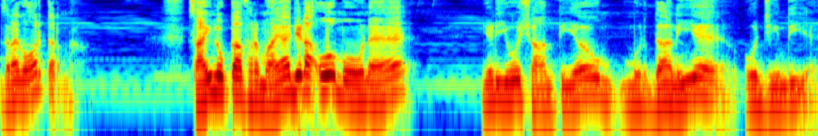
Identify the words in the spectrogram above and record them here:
ਜ਼ਰਾ ਗੌਰ ਕਰਨਾ। ਸਾਈਂ ਲੋਕਾਂ ਫਰਮਾਇਆ, ਜਿਹੜਾ ਉਹ ਮੌਨ ਹੈ, ਜਿਹੜੀ ਉਹ ਸ਼ਾਂਤੀ ਹੈ, ਉਹ ਮੁਰਦਾ ਨਹੀਂ ਹੈ, ਉਹ ਜਿੰਦੀ ਹੈ।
